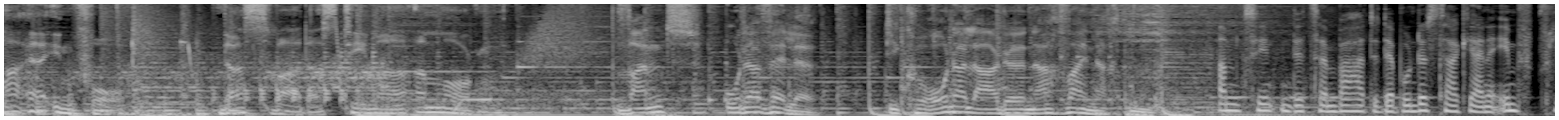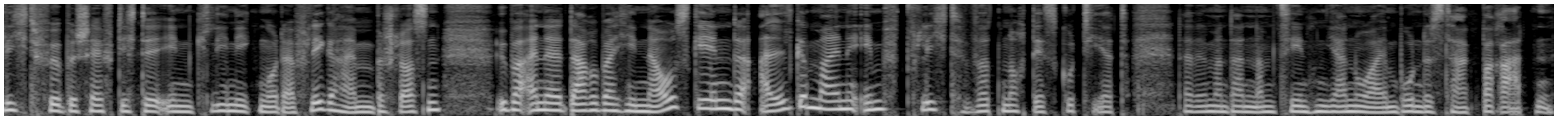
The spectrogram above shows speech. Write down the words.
HR Info. Das war das Thema am Morgen. Wand oder Welle? Die Corona-Lage nach Weihnachten. Am 10. Dezember hatte der Bundestag ja eine Impfpflicht für Beschäftigte in Kliniken oder Pflegeheimen beschlossen. Über eine darüber hinausgehende allgemeine Impfpflicht wird noch diskutiert. Da will man dann am 10. Januar im Bundestag beraten.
